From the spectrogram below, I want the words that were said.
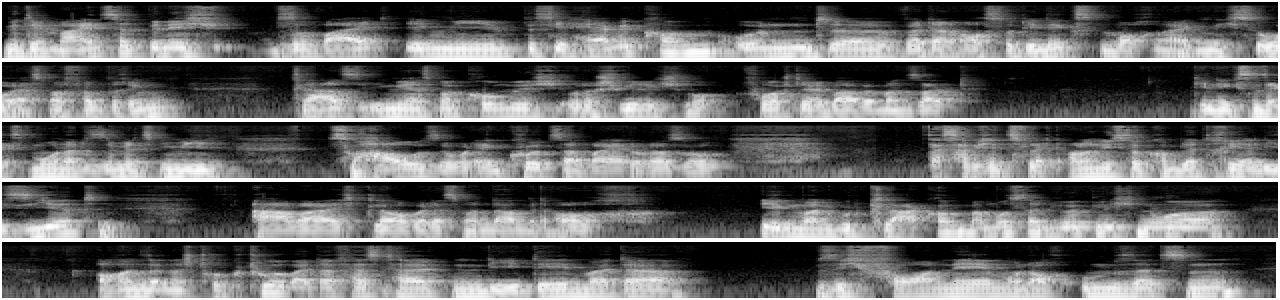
Mit dem Mindset bin ich so weit irgendwie bis hierher gekommen und äh, werde dann auch so die nächsten Wochen eigentlich so erstmal verbringen. Klar, es ist irgendwie erstmal komisch oder schwierig vorstellbar, wenn man sagt, die nächsten sechs Monate sind wir jetzt irgendwie zu Hause oder in Kurzarbeit oder so das habe ich jetzt vielleicht auch noch nicht so komplett realisiert, aber ich glaube, dass man damit auch irgendwann gut klarkommt. Man muss halt wirklich nur auch an seiner Struktur weiter festhalten, die Ideen weiter sich vornehmen und auch umsetzen.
